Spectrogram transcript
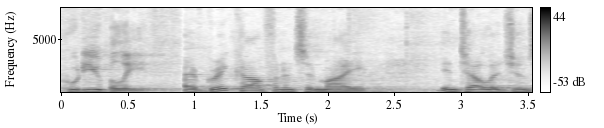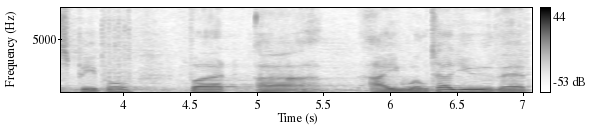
Who do you believe? I have great confidence in my intelligence people, but uh, I will tell you that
